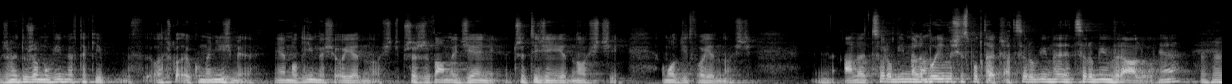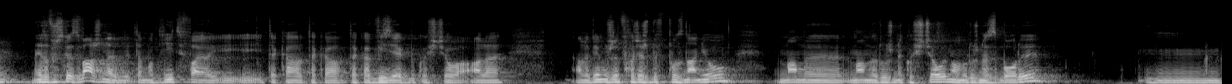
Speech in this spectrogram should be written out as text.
że my dużo mówimy w takiej, na przykład ekumenizmie, nie? modlimy się o jedność, przeżywamy dzień czy tydzień jedności, o modlitwę o jedność. Ale co robimy Ale boimy się spotkać. tak, a co robimy, co robimy w realu, nie? No i to wszystko jest ważne, ta modlitwa i, i taka, taka, taka wizja jakby Kościoła, ale, ale wiem, że chociażby w Poznaniu mamy, mamy różne kościoły, mamy różne zbory, mm,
